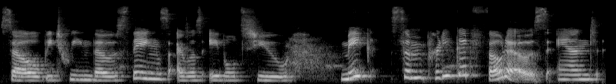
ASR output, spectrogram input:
So between those things, I was able to make some pretty good photos. And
